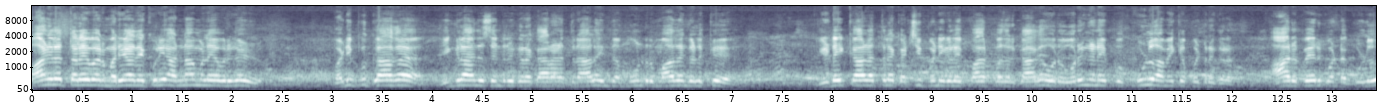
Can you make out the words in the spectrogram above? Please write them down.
மாநில தலைவர் மரியாதைக்குரிய அண்ணாமலை அவர்கள் படிப்புக்காக இங்கிலாந்து சென்றிருக்கிற காரணத்தினால இந்த மூன்று மாதங்களுக்கு இடைக்காலத்தில் கட்சி பணிகளை பார்ப்பதற்காக ஒரு ஒருங்கிணைப்பு குழு அமைக்கப்பட்டிருக்கிறது. ஆறு பேர் கொண்ட குழு.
